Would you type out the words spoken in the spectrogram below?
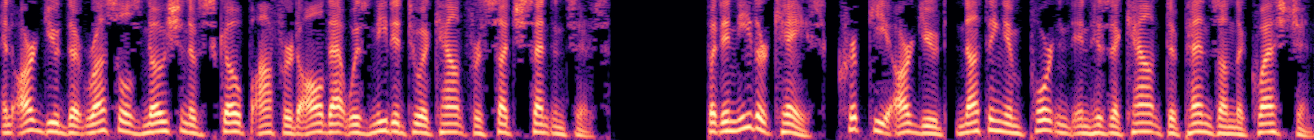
and argued that Russell's notion of scope offered all that was needed to account for such sentences. But in either case, Kripke argued, nothing important in his account depends on the question.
